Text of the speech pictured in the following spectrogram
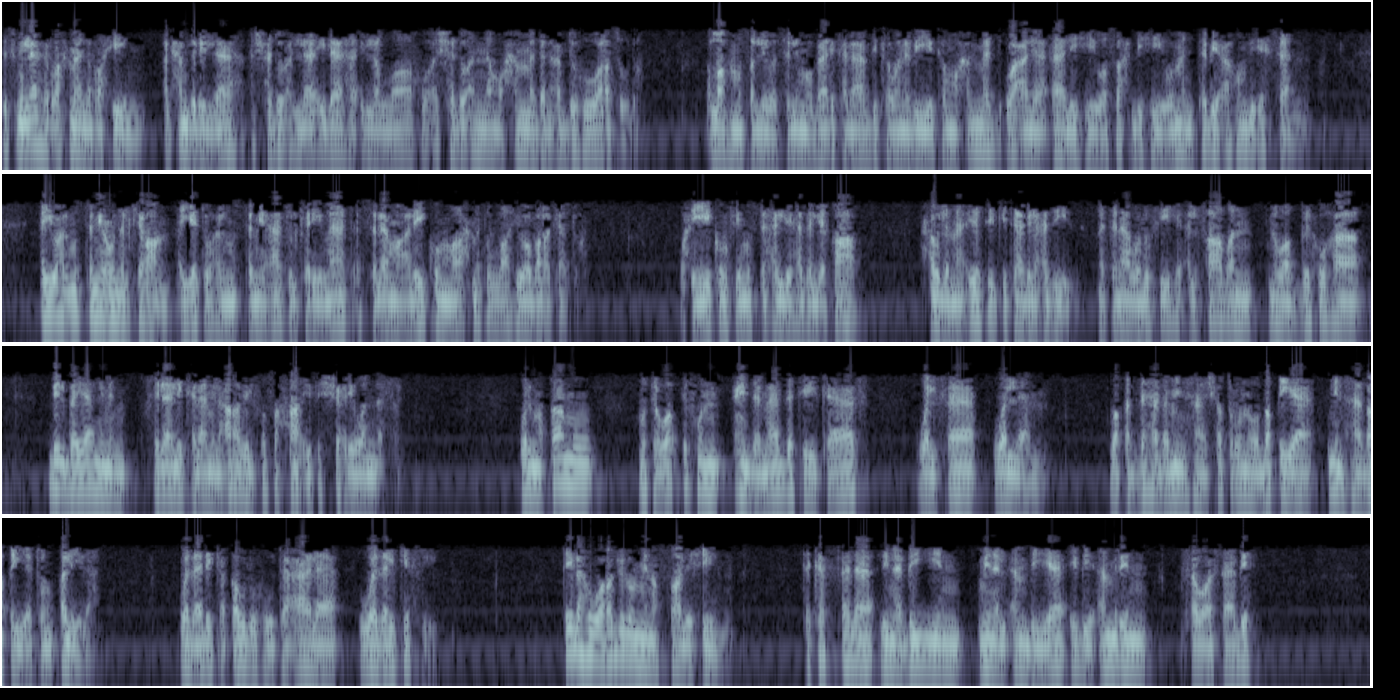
بسم الله الرحمن الرحيم الحمد لله أشهد أن لا إله إلا الله وأشهد أن محمدا عبده ورسوله اللهم صل وسلم وبارك على عبدك ونبيك محمد وعلى آله وصحبه ومن تبعهم بإحسان أيها المستمعون الكرام أيتها المستمعات الكريمات السلام عليكم ورحمة الله وبركاته أحييكم في مستهل هذا اللقاء حول مائدة الكتاب العزيز نتناول فيه ألفاظا نوضحها بالبيان من خلال كلام العرب الفصحاء في الشعر والنثر. والمقام متوقف عند مادة الكاف والفاء واللام وقد ذهب منها شطر وبقي منها بقية قليلة. وذلك قوله تعالى وذا الكفل قيل هو رجل من الصالحين تكفل لنبي من الأنبياء بأمر فوفى به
